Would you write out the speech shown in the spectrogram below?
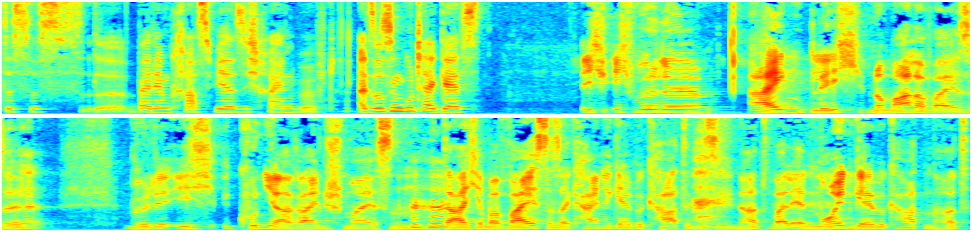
Das ist äh, bei dem krass, wie er sich reinwirft. Also ist ein guter Guess. Ich, ich würde eigentlich normalerweise würde ich Kunja reinschmeißen, da ich aber weiß, dass er keine gelbe Karte gesehen hat, weil er neun gelbe Karten hat.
